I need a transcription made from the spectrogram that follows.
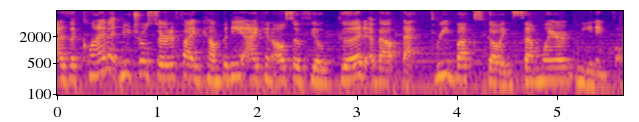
As a climate neutral certified company, I can also feel good about that 3 bucks going somewhere meaningful.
